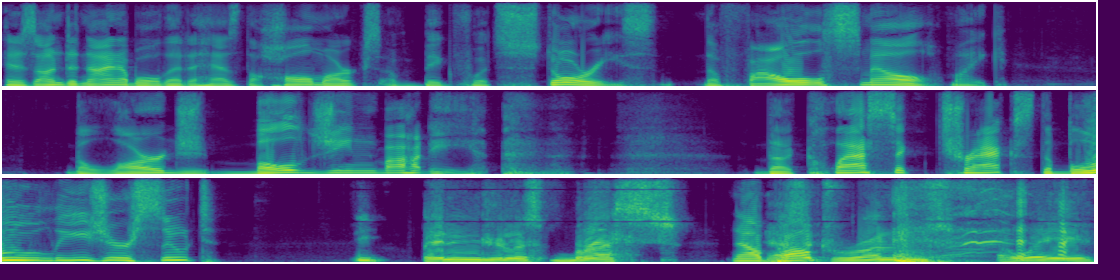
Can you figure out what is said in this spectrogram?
it is undeniable that it has the hallmarks of Bigfoot stories the foul smell, Mike, the large, bulging body, the classic tracks, the blue leisure suit. The pendulous breasts Now, as Bob, it runs away.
